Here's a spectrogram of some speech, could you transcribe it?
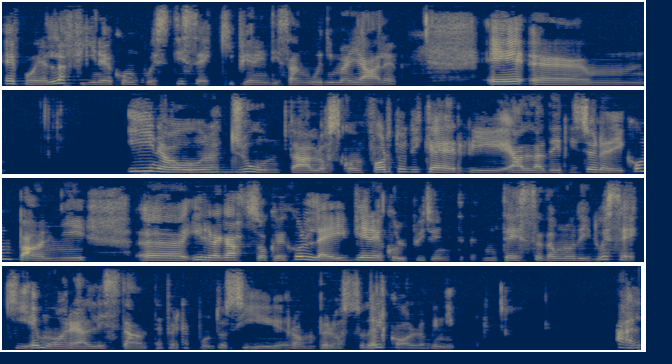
e poi alla fine con questi secchi pieni di sangue di maiale. E ehm, in aggiunta allo sconforto di Carrie e alla derisione dei compagni, eh, il ragazzo che è con lei viene colpito in, in, testa da uno dei due secchi e muore all'istante perché appunto si rompe l'osso del collo. Quindi al,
